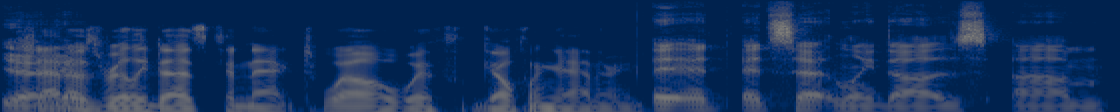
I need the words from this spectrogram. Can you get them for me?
Yeah, Shadows really does connect well with Gelfling Gathering. It it, it certainly does. Um,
